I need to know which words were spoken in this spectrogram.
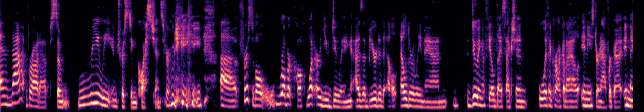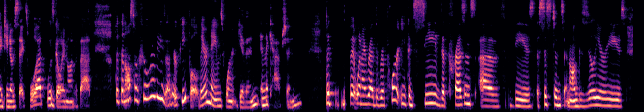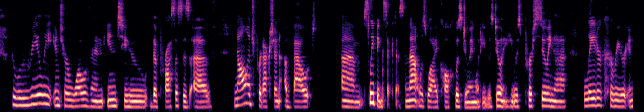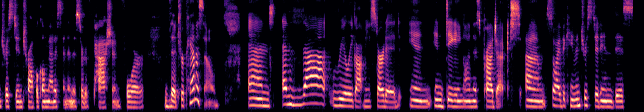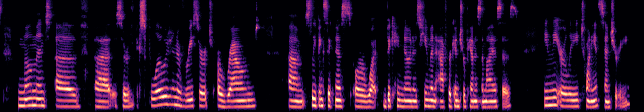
And that brought up some really interesting questions for me. Uh, first of all, Robert Koch, what are you doing as a bearded el- elderly man doing a field dissection with a crocodile in Eastern Africa in 1906. What was going on with that? But then also, who were these other people? Their names weren't given in the caption. But, but when I read the report, you could see the presence of these assistants and auxiliaries who were really interwoven into the processes of knowledge production about um, sleeping sickness. And that was why Koch was doing what he was doing. He was pursuing a later career interest in tropical medicine and this sort of passion for the trypanosome. And and that really got me started in in digging on this project. Um, so i became interested in this moment of uh, sort of explosion of research around um, sleeping sickness or what became known as human african trypanosomiasis in the early 20th century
